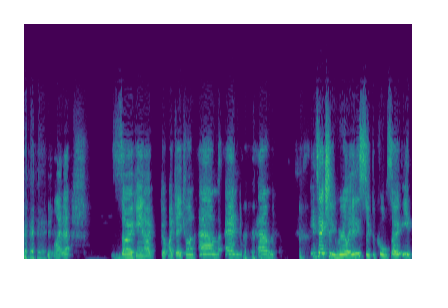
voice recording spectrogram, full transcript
I didn't like that. So again, I got my geek on. Um, and um, it's actually really, it is super cool. So it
